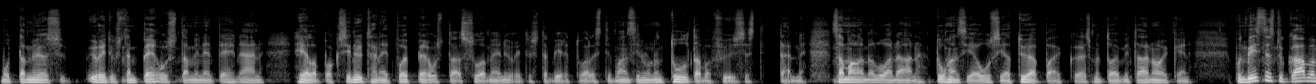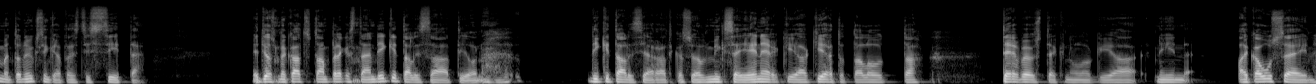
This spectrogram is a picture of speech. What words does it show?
mutta myös yritysten perustaminen tehdään helpoksi. Nythän et voi perustaa Suomeen yritystä virtuaalisesti, vaan sinun on tultava fyysisesti tänne. Samalla me luodaan tuhansia uusia työpaikkoja, jos me toimitaan oikein. Mutta business to government on yksinkertaisesti sitä, että jos me katsotaan pelkästään digitalisaation, digitaalisia ratkaisuja, miksei energiaa, kiertotaloutta, terveysteknologiaa, niin aika usein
